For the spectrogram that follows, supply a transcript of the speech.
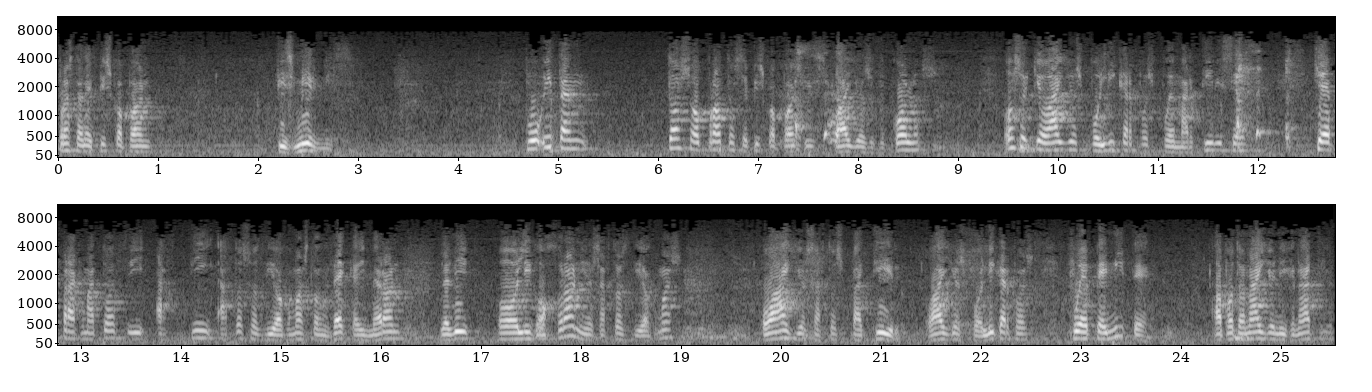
προς τον επίσκοπο της Μύρνης που ήταν τόσο ο πρώτος επίσκοπός της ο Άγιος Βουκόλος όσο και ο Άγιος Πολύκαρπος που εμαρτύρησε και πραγματώθη αυτή, αυτός ο διωγμός των δέκα ημερών δηλαδή ο λιγοχρόνιος αυτός διωγμός ο Άγιος αυτός πατήρ ο Άγιος Πολύκαρπος που επενείται από τον Άγιον Ιγνάτιο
